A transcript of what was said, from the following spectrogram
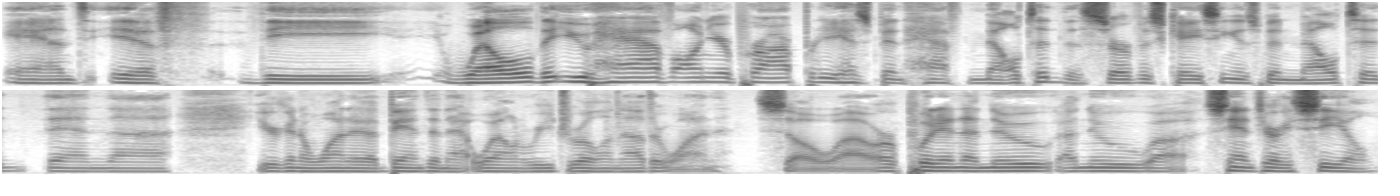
And if the well that you have on your property has been half melted, the surface casing has been melted, then uh, you're going to want to abandon that well and re-drill another one. So, uh, or put in a new a new uh, sanitary seal.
